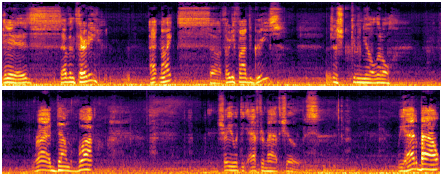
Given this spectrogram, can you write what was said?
It is 7.30 at night, uh, 35 degrees. Just giving you a little ride down the block and show you what the aftermath shows. We had about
